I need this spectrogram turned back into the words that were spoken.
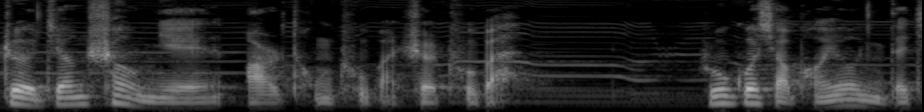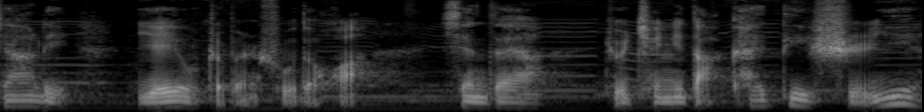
浙江少年儿童出版社出版。如果小朋友你的家里也有这本书的话，现在啊，就请你打开第十页，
